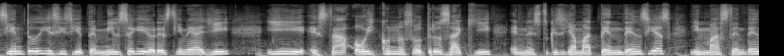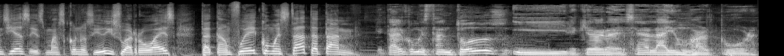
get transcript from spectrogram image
117 mil seguidores tiene allí y está hoy con nosotros aquí en esto que se llama Tendencias y más tendencias, es más conocido y su arroba es Tatán Fue. ¿Cómo está Tatán? ¿Qué tal? ¿Cómo están todos? Y le quiero agradecer a Lionheart por,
